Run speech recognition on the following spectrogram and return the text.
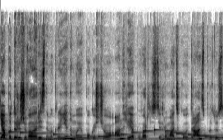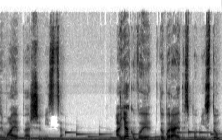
Я подорожувала різними країнами, і поки що Англія по вартості громадського транспорту займає перше місце. А як ви добираєтесь по місту?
